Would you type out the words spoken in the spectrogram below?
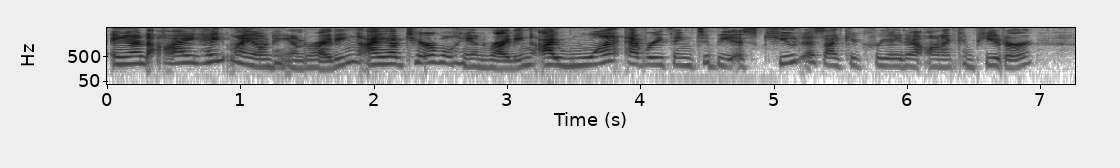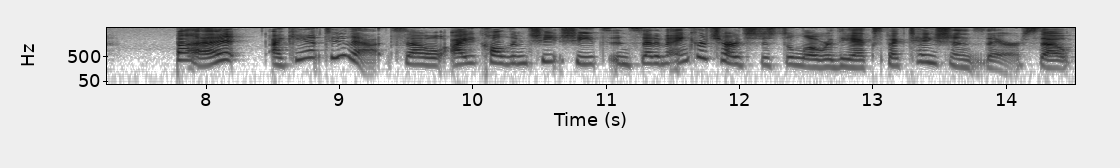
And I hate my own handwriting. I have terrible handwriting. I want everything to be as cute as I could create it on a computer, but I can't do that. So I call them cheat sheets instead of anchor charts just to lower the expectations there. So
